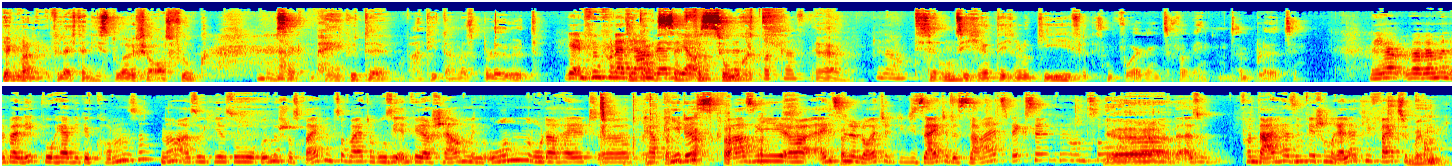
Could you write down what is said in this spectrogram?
Irgendwann vielleicht ein historischer Ausflug, wo man sagt, meine Güte, waren die damals blöd? Ja, in 500 Die Jahren ganze werden Zeit wir auch versucht, Podcast. ja, Genau. diese unsichere Technologie für diesen Vorgang zu verwenden. Das ist ein Blödsinn. Naja, aber wenn man überlegt, woher wir gekommen sind, ne? also hier so römisches Reich und so weiter, wo sie entweder Scherben in Urnen oder halt äh, per Pedis quasi äh, einzelne Leute, die die Seite des Saals wechselten und so. Ja. Also von daher sind wir schon relativ weit wir gekommen.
